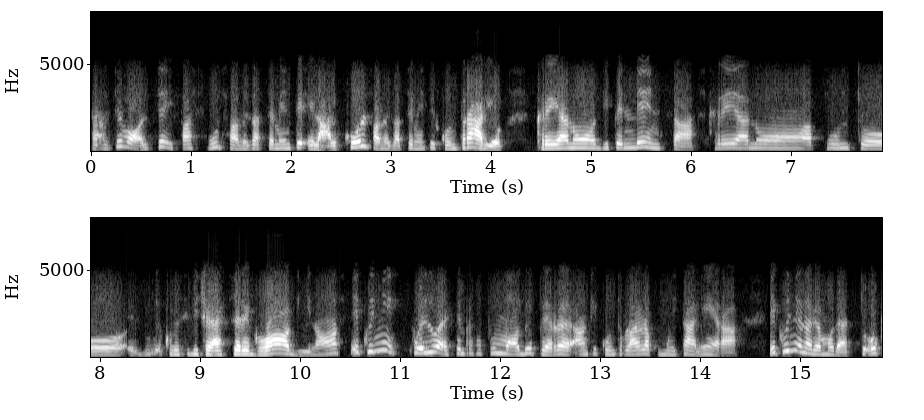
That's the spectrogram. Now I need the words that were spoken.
tante volte i fast food fanno esattamente, e l'alcol fanno esattamente il contrario, creano dipendenza, creano appunto, eh, come si dice, essere groggy, no? E quindi quello è sempre stato un modo per anche controllare la comunità nera. E quindi noi abbiamo detto, ok,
